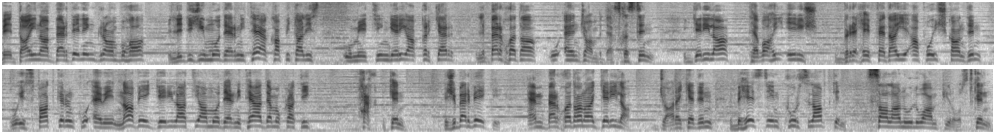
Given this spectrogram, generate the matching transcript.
bi dayîna berdêlên giranbuha li dijî modernîteya kapîtalîst û mêtingeriya qirker, Li ber xwe da û encam bi dest xistin. Gerîla tevahî êrîş bi rihê fedayî Apoyî şikandin û îspat kirin ku ew ê navê gerîlatiya modernîteya demokratîk heq bikin. Ji ber vê yekê em berxwedana gerîla careke din bi hêstên kûr silav dikin, salan û li wan pîroz dikin.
